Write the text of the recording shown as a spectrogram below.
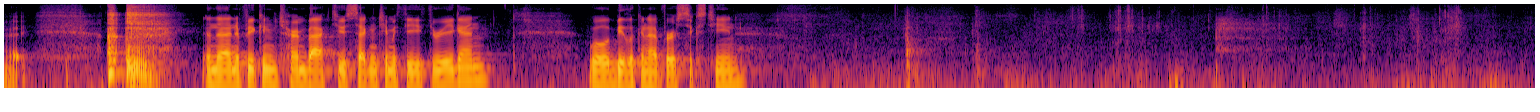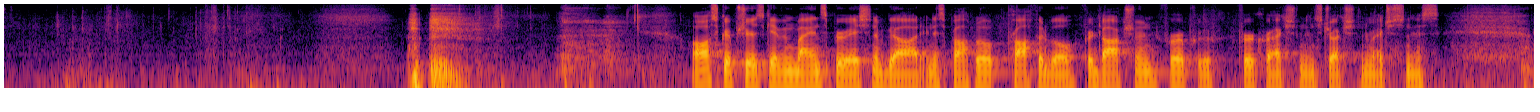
right. and then if we can turn back to 2 Timothy 3 again, we'll be looking at verse 16. All scripture is given by inspiration of God and is profitable for doctrine, for reproof, for correction, instruction, and righteousness.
